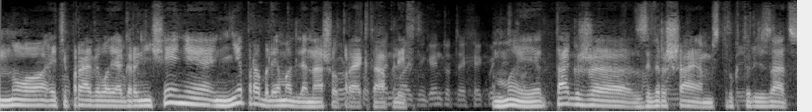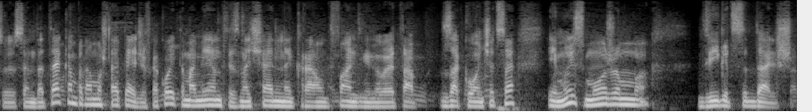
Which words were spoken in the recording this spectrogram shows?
Но эти правила и ограничения не проблема для нашего проекта Uplift. Мы также завершаем структуризацию с эндотеком, потому что, опять же, в какой-то момент изначальный краундфандинговый этап закончится, и мы сможем двигаться дальше.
